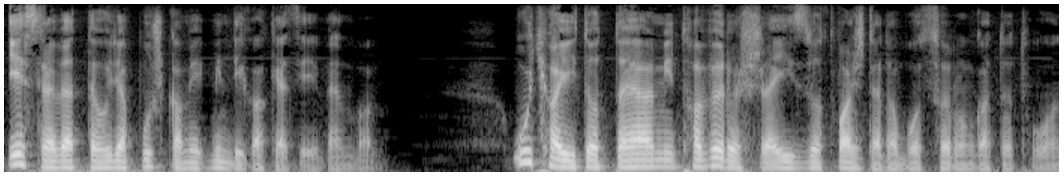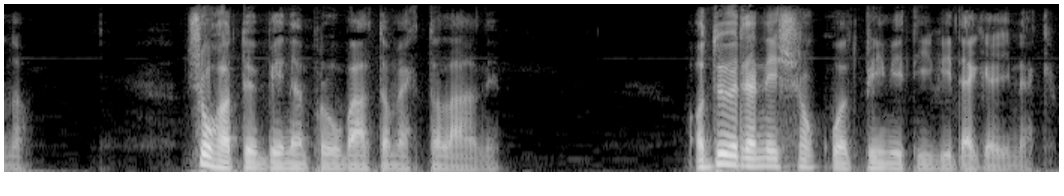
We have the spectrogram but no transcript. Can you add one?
Észrevette, hogy a puska még mindig a kezében van. Úgy hajította el, mintha vörösre izzott vasdarabot szorongatott volna. Soha többé nem próbálta megtalálni. A dörrenés sok volt primitív idegeinek.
